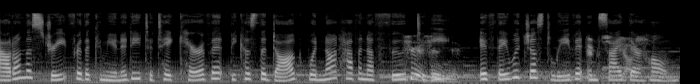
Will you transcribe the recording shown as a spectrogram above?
out on the street for the community to take care of it because the dog would not have enough food to eat. If they would just leave it inside their home.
